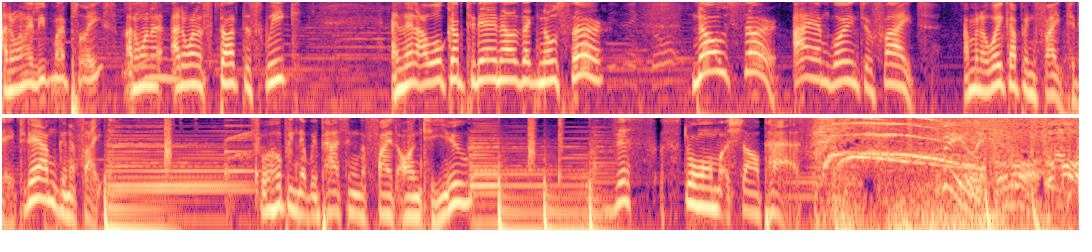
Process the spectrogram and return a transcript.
I don't want to leave my place. I don't want to, I don't want to start this week. And then I woke up today and I was like, no, sir. No, sir. I am going to fight. I'm going to wake up and fight today. Today I'm going to fight. So we're hoping that we're passing the fight on to you. This storm shall pass. Feel it. For more, for more,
